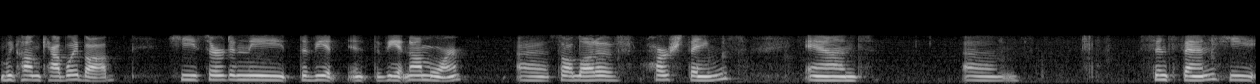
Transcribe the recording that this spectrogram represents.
we call him Cowboy Bob. He served in the the, Viet, the Vietnam War, uh, saw a lot of harsh things, and um, since then he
